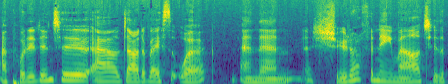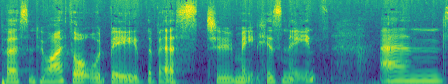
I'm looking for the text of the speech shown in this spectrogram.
I put it into our database at work and then shoot off an email to the person who I thought would be the best to meet his needs. And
